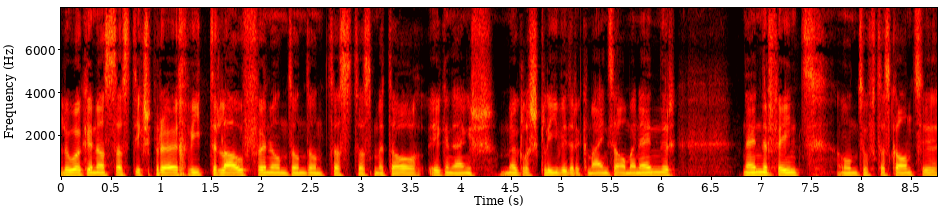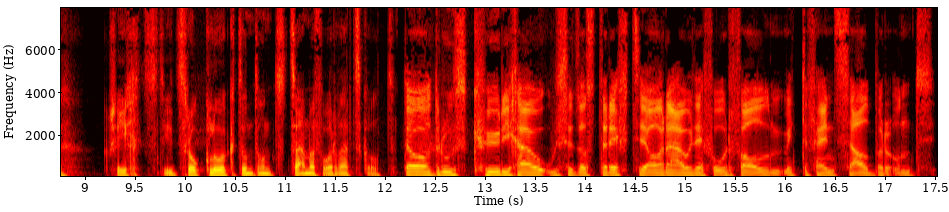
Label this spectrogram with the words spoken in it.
schauen, dass, dass die Gespräche weiterlaufen und, und, und dass, dass man da irgendwann möglichst gleich wieder einen gemeinsamen Nenner, Nenner findet und auf das ganze Geschichte zurückschaut und, und zusammen vorwärts geht. Daraus höre ich auch heraus, dass der FC Aarau den Vorfall mit den Fans selber und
